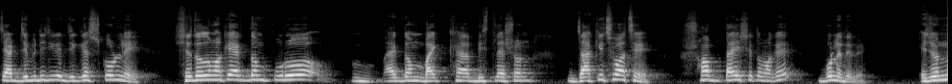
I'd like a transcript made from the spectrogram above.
চ্যাট জিবিটিকে জিজ্ঞেস করলে সে তো তোমাকে একদম পুরো, একদম ব্যাখ্যা, বিশ্লেষণ, যা কিছু আছে, সবটাই সে তোমাকে বলে দেবে। এজন্য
